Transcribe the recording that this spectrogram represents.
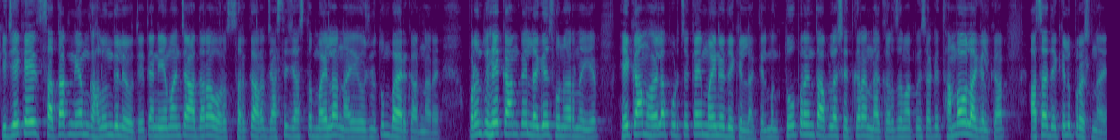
की जे काही सात आठ नियम घालून दिले होते त्या नियमांच्या आधारावर सरकार जास्तीत जास्त महिलांना या योजनेतून बाहेर काढणार आहे. परंतु हे काम काही लगेच होणार नाही आहे हे काम व्हायला पुढचे काही महिने देखील लागतील. मग तोपर्यंत आपल्या शेतकऱ्यांना कर्जमाफीसाठी थांबावं लागेल का? असा देखील प्रश्न आहे.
